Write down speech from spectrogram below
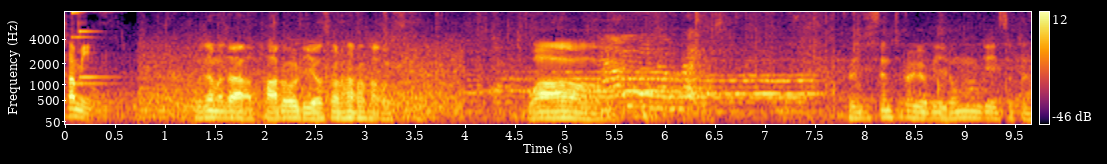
타미. 오자마자 바로 리허설 하러 가고 있어요. 와우. 그랜드 센트럴 여기 이런 게 있었다니.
